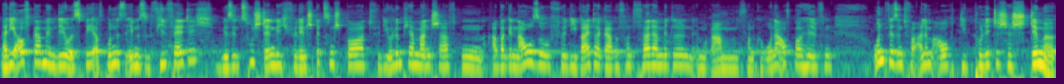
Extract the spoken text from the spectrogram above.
Na, die Aufgaben im DOSB auf Bundesebene sind vielfältig. Wir sind zuständig für den Spitzensport, für die Olympiamannschaften, aber genauso für die Weitergabe von Fördermitteln im Rahmen von Corona-Aufbauhilfen. Und wir sind vor allem auch die politische Stimme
